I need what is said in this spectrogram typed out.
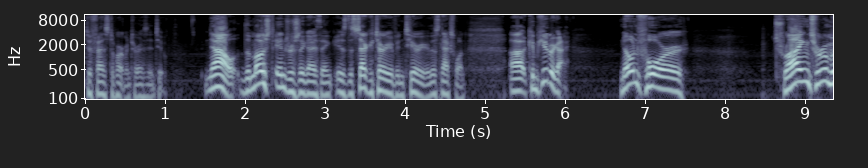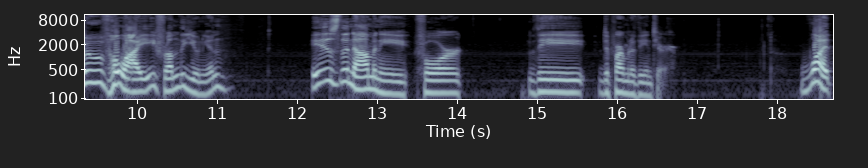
Defense Department turns into. Now, the most interesting, I think, is the Secretary of Interior. This next one, uh, computer guy known for trying to remove Hawaii from the Union, is the nominee for the Department of the Interior. What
